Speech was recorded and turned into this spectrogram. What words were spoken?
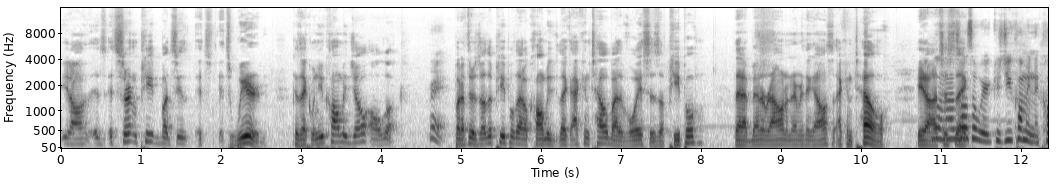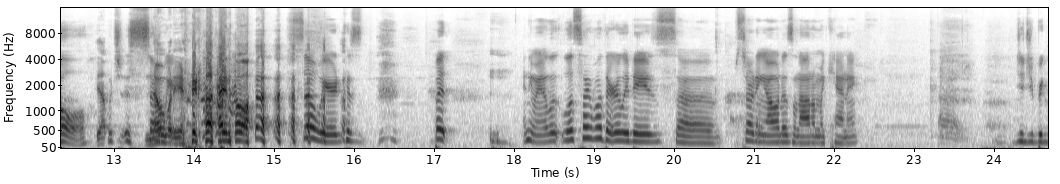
You know, it's, it's certain people, but see, it's it's weird because like when you call me Joe, I'll look. right. But if there's other people that'll call me, like I can tell by the voices of people that I've been around and everything else, I can tell. You know, Well, it's just like also weird because you call me Nicole, Yep. which is so nobody weird. ever. I know. so weird because but anyway let, us talk about the early days uh, starting out as an auto mechanic uh, did you be-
